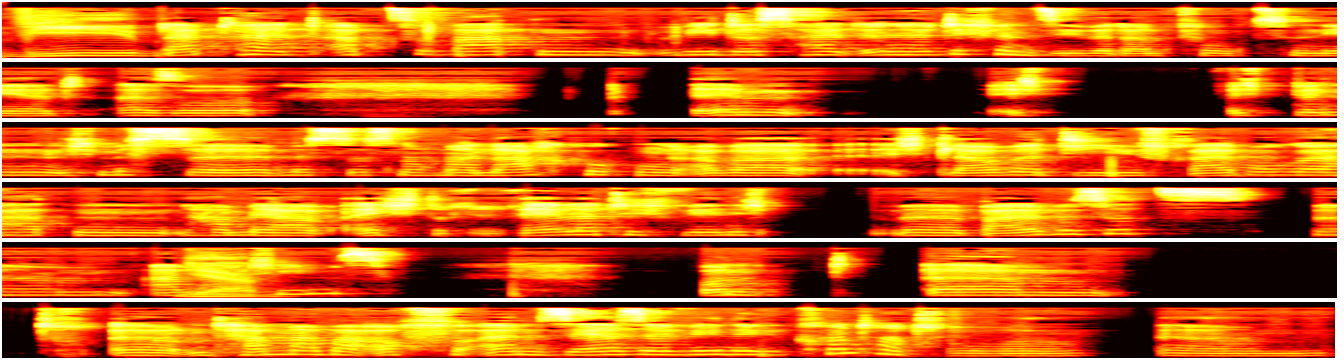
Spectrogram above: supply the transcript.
Wie bleibt halt abzuwarten, wie das halt in der Defensive dann funktioniert. Also ähm, ich bin, ich müsste, müsste es nochmal nachgucken, aber ich glaube, die Freiburger hatten, haben ja echt relativ wenig äh, Ballbesitz, ähm, alle ja. Teams. Und, ähm, äh, und haben aber auch vor allem sehr, sehr wenige Kontertore ähm,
